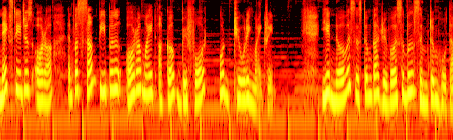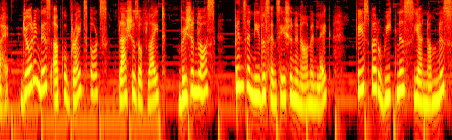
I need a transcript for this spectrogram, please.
Next stage is aura and for some people aura might occur before or during migraine ये नर्वस सिस्टम का रिवर्सिबल सिम्टम होता है ड्यूरिंग दिस आपको bright spots flashes of light vision loss pins and needle sensation in arm and leg face पर वीकनेस या नमनेस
